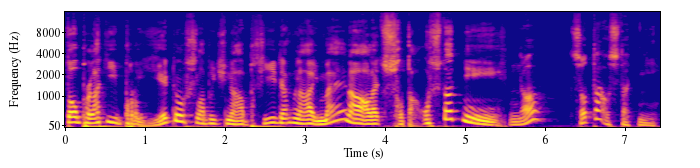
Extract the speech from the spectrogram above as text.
To platí pro jednoslabičná přídavná jména, ale co ta ostatní? No, co ta ostatní?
